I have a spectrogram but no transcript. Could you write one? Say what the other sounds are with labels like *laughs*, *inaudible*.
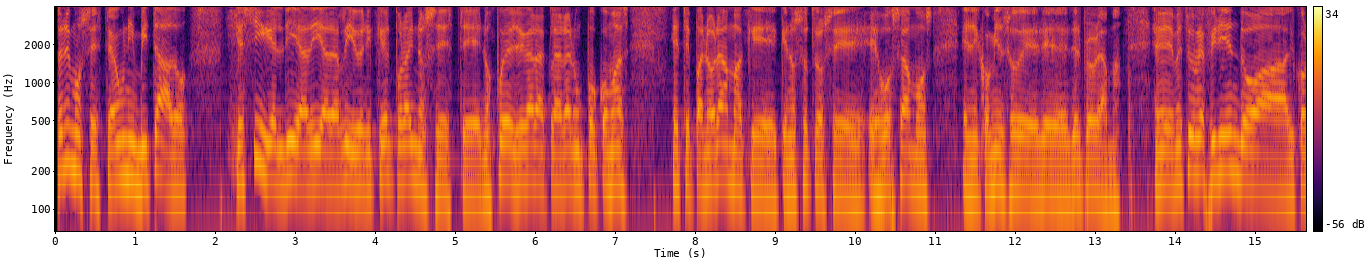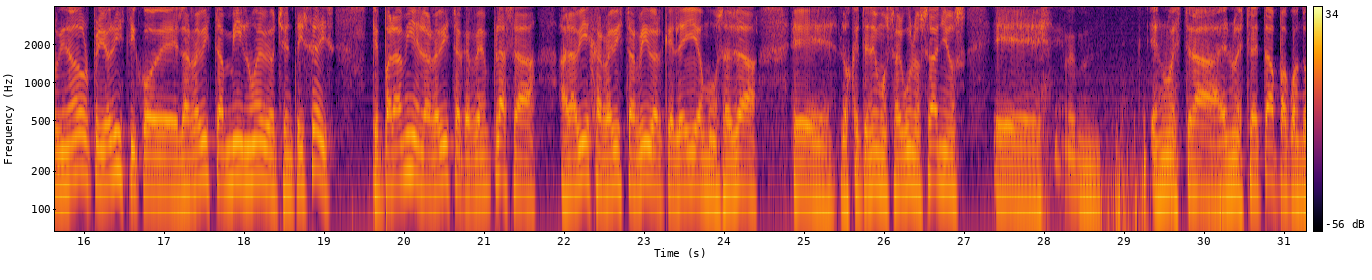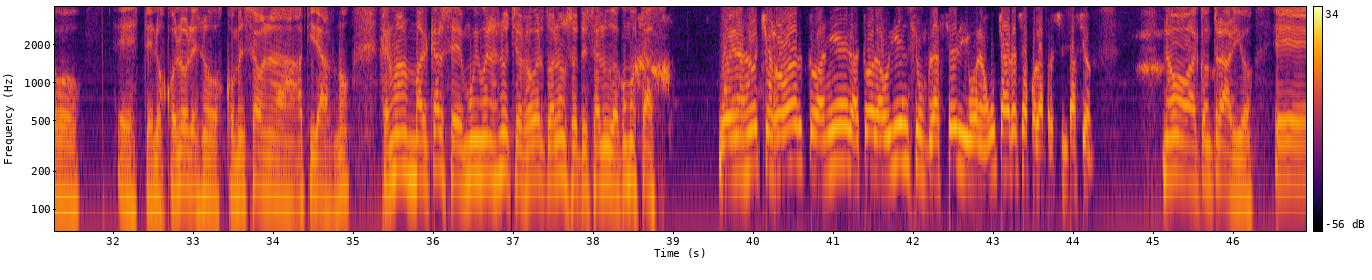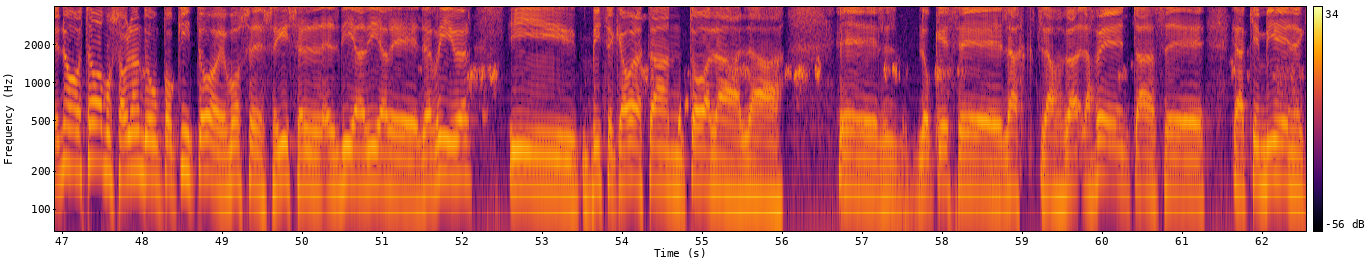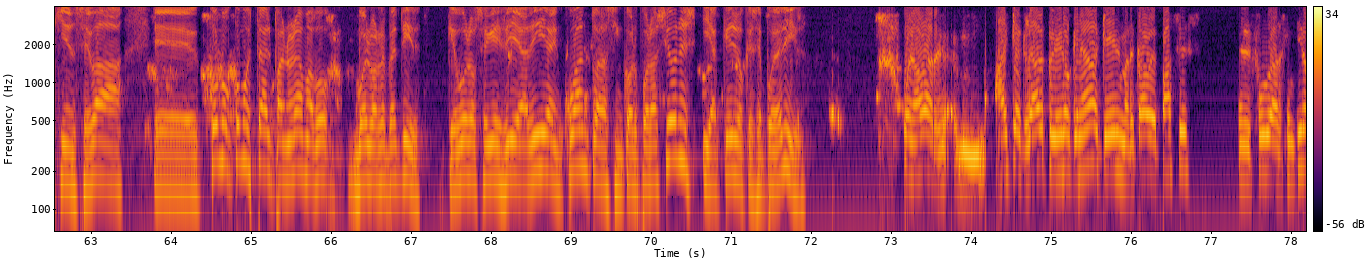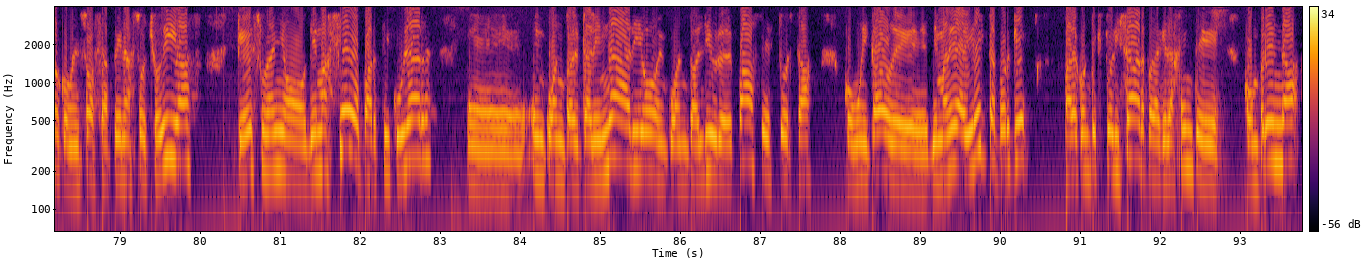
Tenemos este, a un invitado que sigue el día a día de River y que él por ahí nos, este, nos puede llegar a aclarar un poco más este panorama que, nosotros eh, esbozamos en el comienzo del programa. Eh, me estoy refiriendo al coordinador periodístico de la revista 1986, que para mí es la revista que reemplaza a la vieja revista River que leíamos allá eh, los que tenemos algunos años en nuestra, en nuestra etapa cuando este, los colores nos comenzaban a, tirar, ¿no? Germán Malcarce, muy buenas noches, Roberto Alonso te saluda, ¿cómo estás? Buenas noches Roberto, Daniel, a toda la audiencia, un placer y bueno, muchas gracias por la presentación. No, al contrario. Eh, no, estábamos hablando un poquito, eh, vos eh, seguís el, día a día de, River y viste que ahora están todas la, lo que es las, las, ventas, a quién viene, quién se va. ¿cómo, ¿Cómo está el panorama? vuelvo a repetir, que vos lo seguís día a día en cuanto a las incorporaciones y aquellos que se pueden ir. Bueno, a ver, mm, hay que aclarar primero que nada que el mercado de pases en el fútbol argentino comenzó hace apenas ocho días, que es un año demasiado particular eh, en cuanto al calendario, en cuanto al libro de pases, esto está comunicado de, de manera directa porque para contextualizar, para que la gente comprenda,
